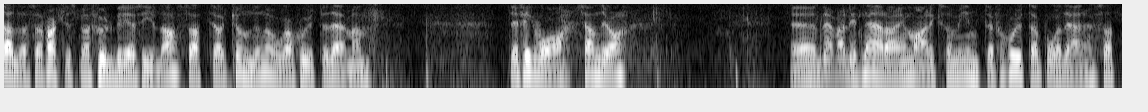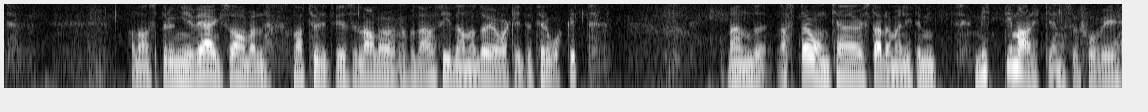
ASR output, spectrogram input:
ställde sig faktiskt med full bredsida så att jag kunde nog ha skjutit där men det fick vara kände jag. Eh, det är väldigt nära en mark som vi inte får skjuta på där så att hade han sprungit iväg så har han väl naturligtvis lallat över på den sidan och det har ju varit lite tråkigt. Men nästa gång kan jag ställa mig lite mitt, mitt i marken så får vi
